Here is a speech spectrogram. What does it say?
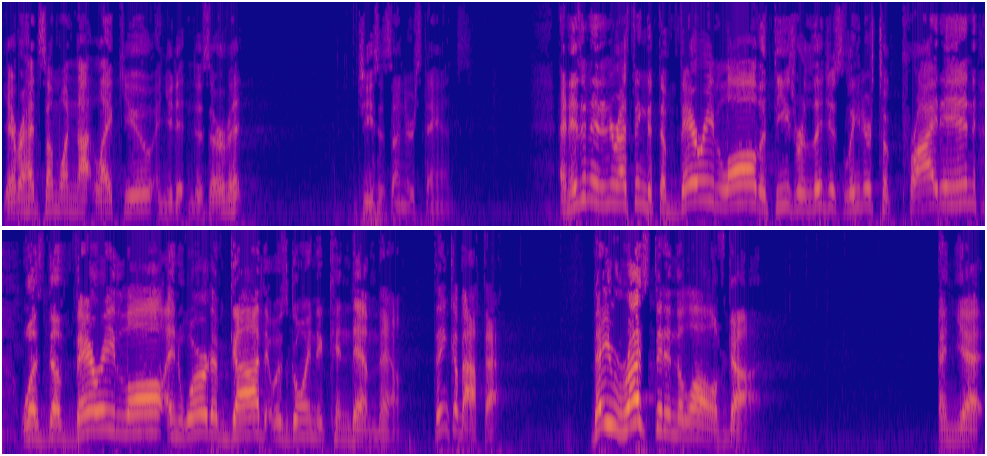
You ever had someone not like you and you didn't deserve it? Jesus understands. And isn't it interesting that the very law that these religious leaders took pride in was the very law and word of God that was going to condemn them? Think about that. They rested in the law of God. And yet,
